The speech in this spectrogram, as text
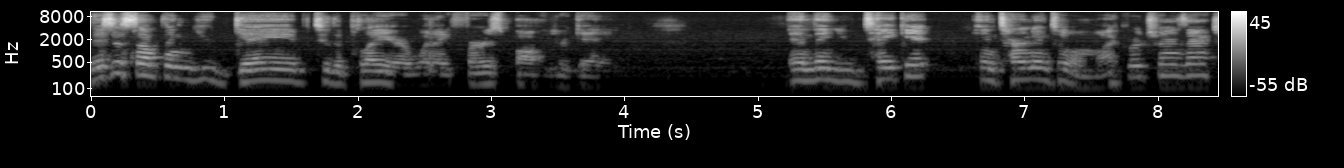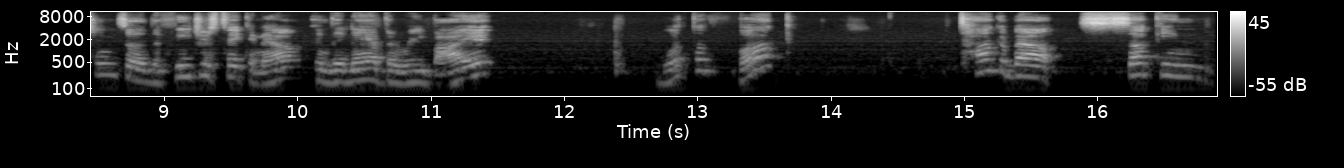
this is something you gave to the player when they first bought your game. And then you take it and turn it into a microtransaction. So the feature's taken out and then they have to rebuy it. What the fuck? Talk about sucking,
